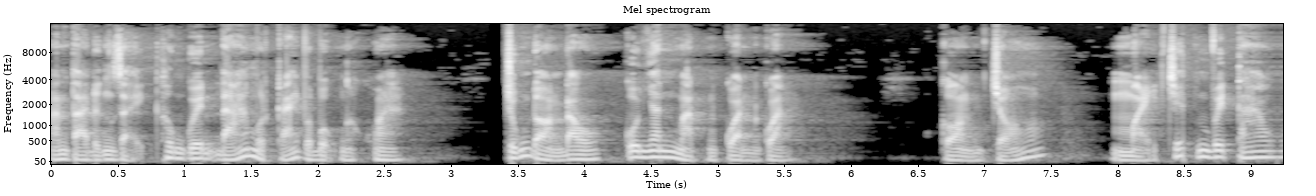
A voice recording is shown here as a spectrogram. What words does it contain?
Hắn ta đứng dậy, không quên đá một cái vào bụng ngọc hoa. Chúng đòn đau, cô nhăn mặt quằn quằn còn chó, mày chết với tao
